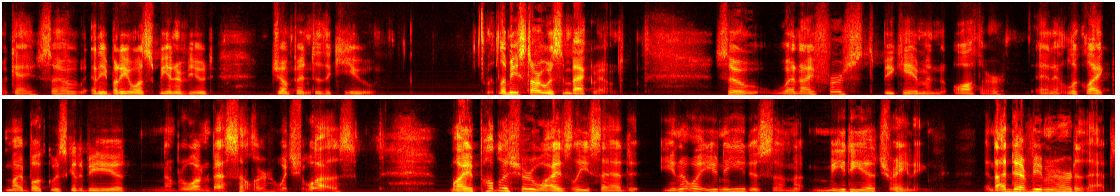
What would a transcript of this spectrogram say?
Okay, so anybody who wants to be interviewed, jump into the queue. Let me start with some background. So when I first became an author, and it looked like my book was going to be a number one bestseller, which it was, my publisher wisely said, you know what you need is some media training. And I'd never even heard of that.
